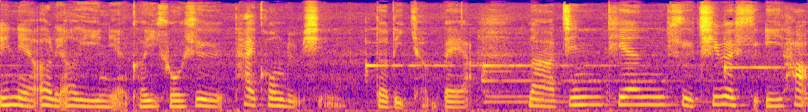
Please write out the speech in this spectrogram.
今年二零二一年可以说是太空旅行的里程碑啊。那今天是七月十一号，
